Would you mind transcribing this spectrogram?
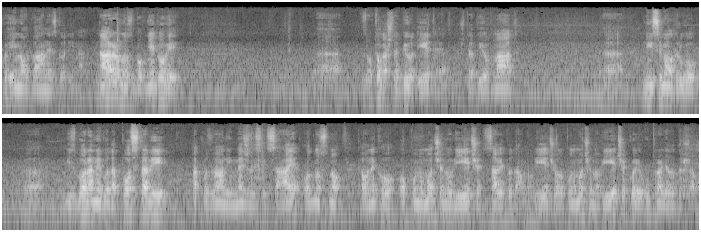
koji je imao 12 godina. Naravno, zbog njegove, uh, zbog toga što je bio dijete, što je bio mlad, e, uh, nisi imao drugog e, izbora nego da postavi takozvani međlis saje, odnosno kao neko opunomoćeno vijeće, savjetodavno vijeće, opunomoćeno vijeće koje je upravljalo državom.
